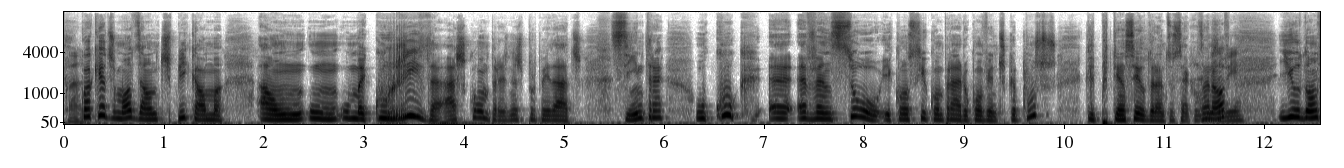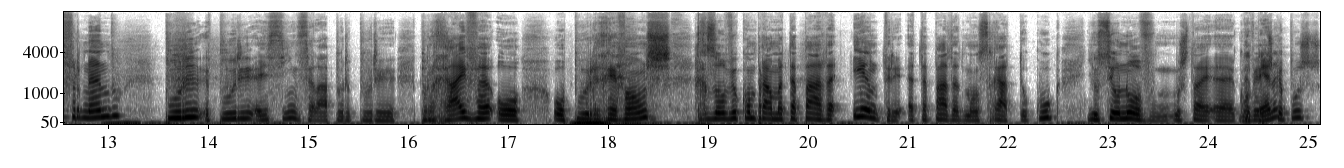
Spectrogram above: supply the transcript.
Claro. Qualquer dos modos, há um despique, há, uma, há um, um, uma corrida às compras nas propriedades de Sintra. O Cook uh, avançou e conseguiu comprar o convento dos Capuchos, que lhe pertenceu durante o século XIX, ah, e o Dom Fernando por, por assim, sei lá, por, por, por raiva ou, ou por revanche, resolveu comprar uma tapada entre a tapada de Monserrate do Cook e o seu novo mosteiro, uh, convento dos Capuchos.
